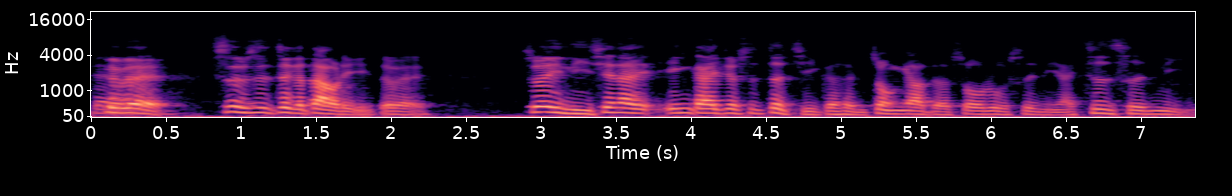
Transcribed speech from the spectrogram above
对不对？是不是这个道理？对不对？所以你现在应该就是这几个很重要的收入，是你来支持你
